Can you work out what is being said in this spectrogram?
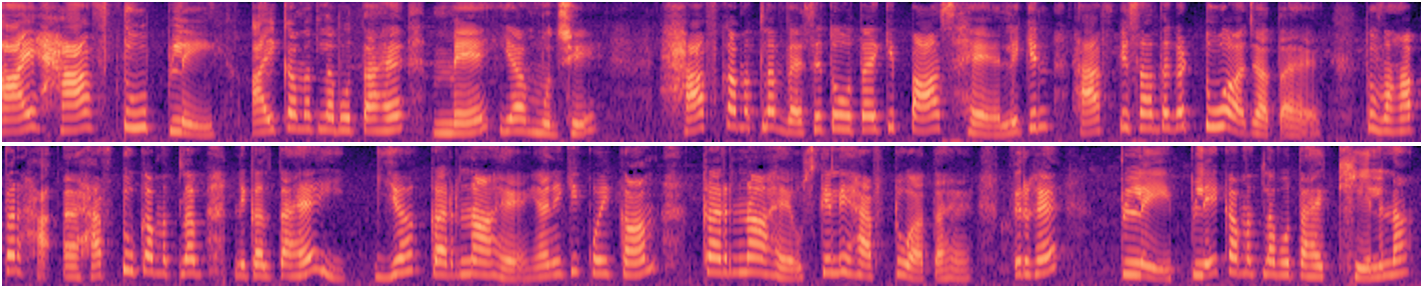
I have to play I का मतलब होता है मैं या मुझे। हैव का मतलब वैसे तो होता है कि पास है, लेकिन हैव के साथ अगर टू आ जाता है तो वहाँ पर हैव टू का मतलब निकलता है यह करना है, यानी कि कोई काम करना है, उसके लिए हैव टू आता है। फिर है प्ले प्ले का मतलब होता है खेलना,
